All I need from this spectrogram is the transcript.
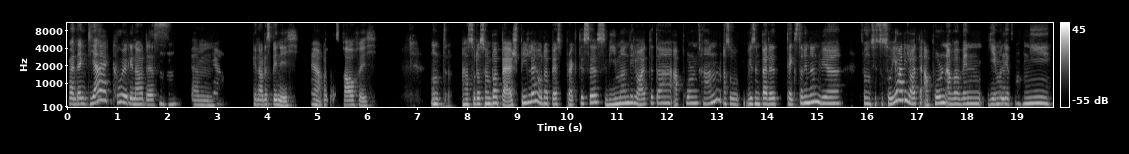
man denkt, ja, cool, genau das. Mhm. Ähm, ja. Genau das bin ich. Ja. Und das brauche ich. Und hast du da so ein paar Beispiele oder Best Practices, wie man die Leute da abholen kann? Also wir sind beide Texterinnen, wir für uns ist das so, ja, die Leute abholen, aber wenn jemand mhm. jetzt noch nie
